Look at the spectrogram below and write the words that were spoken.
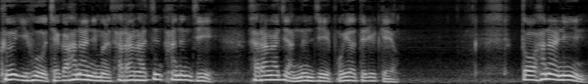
그 이후 제가 하나님을 사랑하는지 사랑하지 않는지 보여드릴게요. 또 하나님,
